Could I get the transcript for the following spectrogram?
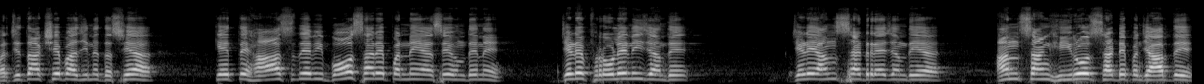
ਪਰ ਜਿੱਦਾਂ ਅਕਸ਼ੇ ਭਾਜੀ ਨੇ ਦੱਸਿਆ ਕਿ ਇਤਿਹਾਸ ਦੇ ਵੀ ਬਹੁਤ ਸਾਰੇ ਪੰਨੇ ਐਸੇ ਹੁੰਦੇ ਨੇ ਜਿਹੜੇ ਫਰੋਲੇ ਨਹੀਂ ਜਾਂਦੇ, ਜਿਹੜੇ ਅਨਸੈਡ ਰਹਿ ਜਾਂਦੇ ਆ। ਅਨਸੰਗ ਹੀਰੋਜ਼ ਸਾਡੇ ਪੰਜਾਬ ਦੇ।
